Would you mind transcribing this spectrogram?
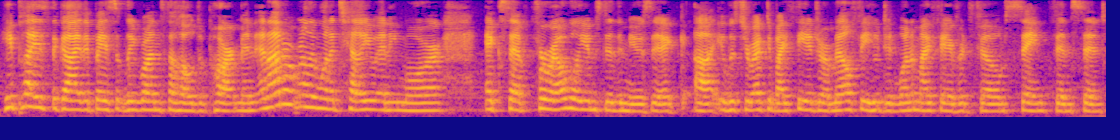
He plays the guy that basically runs the whole department. And I don't really want to tell you anymore, except Pharrell Williams did the music. Uh, it was directed by Theodore Melfi, who did one of my favorite films, St. Vincent.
